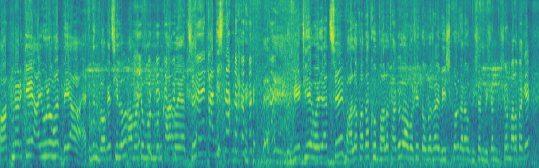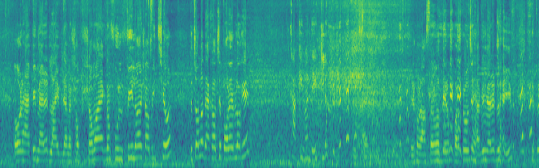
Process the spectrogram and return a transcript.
পার্টনারকে আইবুড়ো ভাত দেয়া এতদিন ব্লগে ছিল আমার একটু মন মন খারাপ হয়ে যাচ্ছে। হ্যাঁ, বিয়ে টিয়ে হয়ে যাচ্ছে ভালো কথা খুব ভালো থাকুক অবশ্যই তোমরা সবাই উইশ করো যেন ভীষণ ভীষণ ভীষণ ভালো থাকে ওর হ্যাপি ম্যারেড লাইফ যেন সব সময় একদম ফুলফিল হয় সব ইচ্ছে ওর। তো চলো দেখা হচ্ছে পরের ব্লগে কাকিমা দেখল। এরকম রাস্তার মধ্যে এরকম কথা বলছে হ্যাপি ম্যারেড লাইফ তো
